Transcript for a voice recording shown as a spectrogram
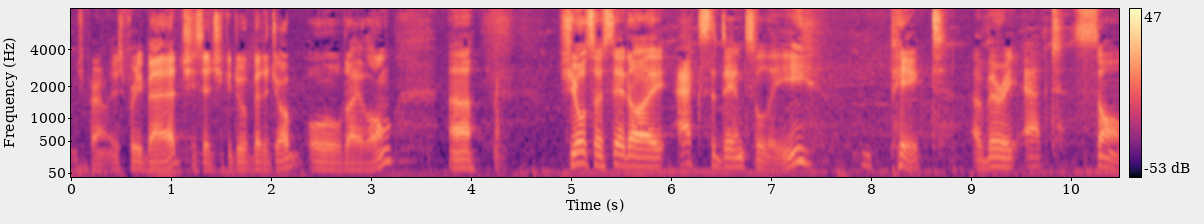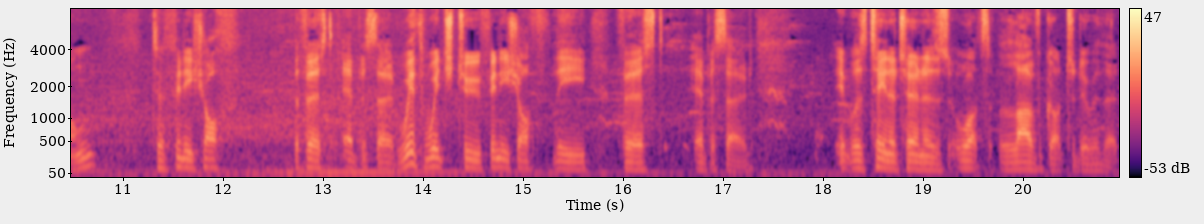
which apparently was pretty bad, she said she could do a better job all day long. Uh, she also said I accidentally picked a very apt song to finish off the first episode, with which to finish off the first episode. It was Tina Turner's What's Love Got to Do with It?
